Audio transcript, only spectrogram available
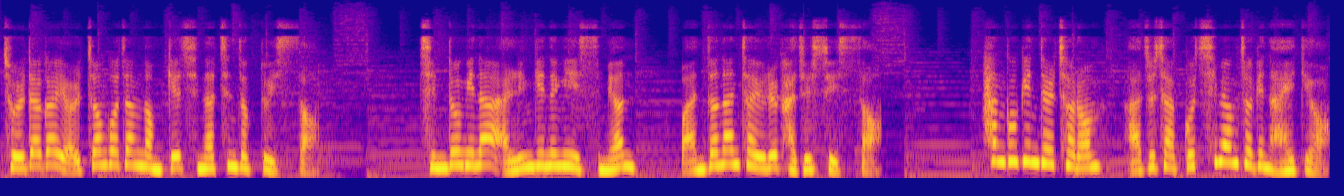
졸다가 열정 거장 넘게 지나친 적도 있어. 진동이나 알림 기능이 있으면 완전한 자유를 가질 수 있어. 한국인들처럼 아주 작고 치명적인 아이디어.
